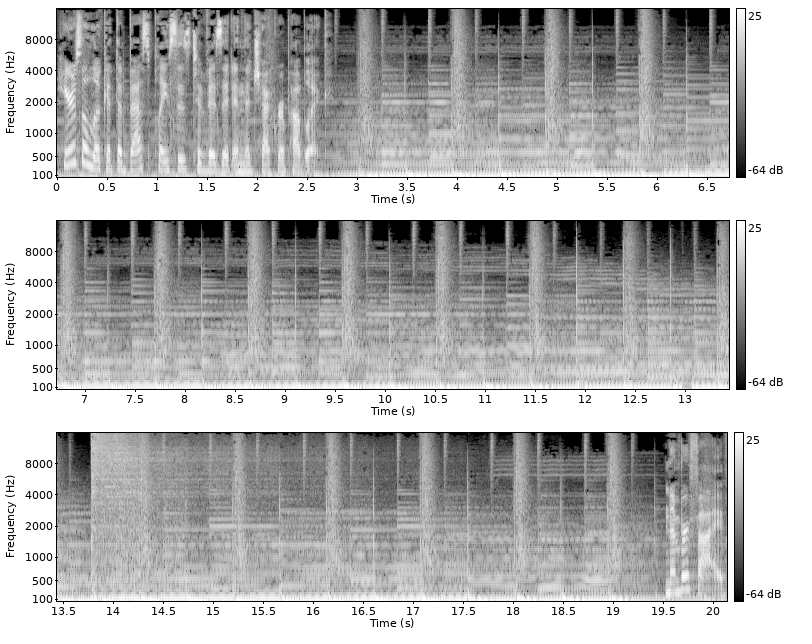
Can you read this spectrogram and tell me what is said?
Here's a look at the best places to visit in the Czech Republic. Number 5.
